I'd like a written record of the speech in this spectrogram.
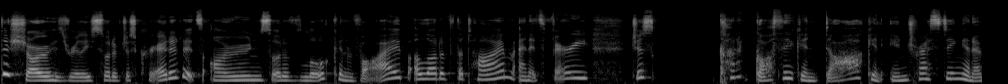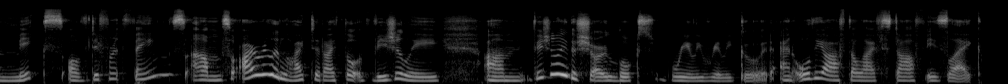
the show has really sort of just created its own sort of look and vibe a lot of the time, and it's very just kind of gothic and dark and interesting and a mix of different things. Um, so I really liked it. I thought visually, um, visually the show looks really really good, and all the afterlife stuff is like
